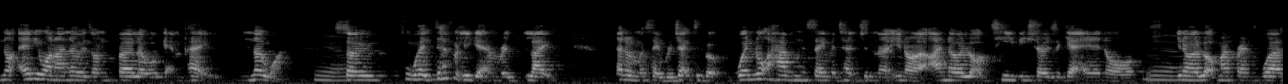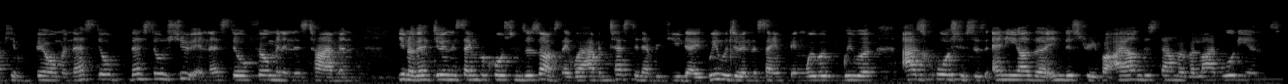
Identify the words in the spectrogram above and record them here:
not anyone I know is on furlough or getting paid. No one. yeah. So we're definitely getting re- like I don't want to say rejected, but we're not having the same attention that you know I know a lot of TV shows are getting, or yeah. you know a lot of my friends work in film and they're still they're still shooting, they're still filming in this time, and you know they're doing the same precautions as us. They were having testing every few days. We were doing the same thing. We were we were as cautious as any other industry, but I understand with a live audience,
